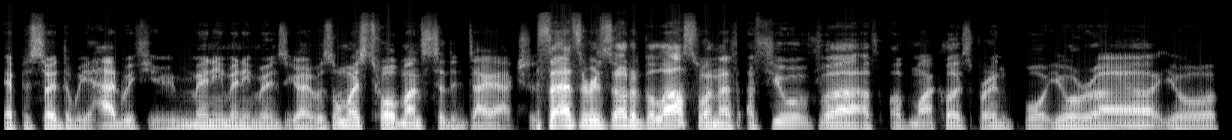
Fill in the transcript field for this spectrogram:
episode that we had with you many many moons ago, it was almost twelve months to the day actually. So as a result of the last one, a, a few of, uh, of of my close friends bought your uh, your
